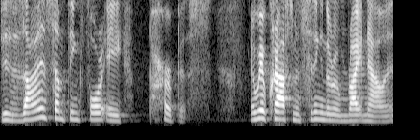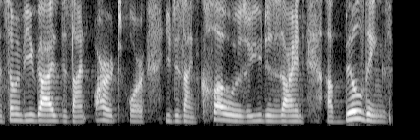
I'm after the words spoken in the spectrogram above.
designs something for a purpose. And we have craftsmen sitting in the room right now, and some of you guys design art, or you design clothes, or you design uh, buildings.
